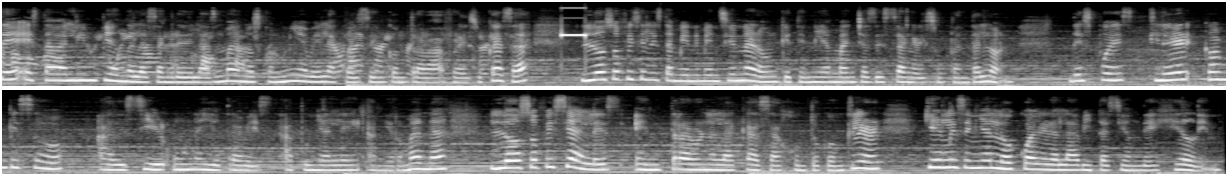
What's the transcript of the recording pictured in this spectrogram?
Se estaba limpiando la sangre de las manos con nieve, la cual se encontraba afuera de su casa. Los oficiales también mencionaron que tenía manchas de sangre en su pantalón. Después, Claire empezó a decir una y otra vez, apuñalé a mi hermana. Los oficiales entraron a la casa junto con Claire, quien le señaló cuál era la habitación de Helen,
